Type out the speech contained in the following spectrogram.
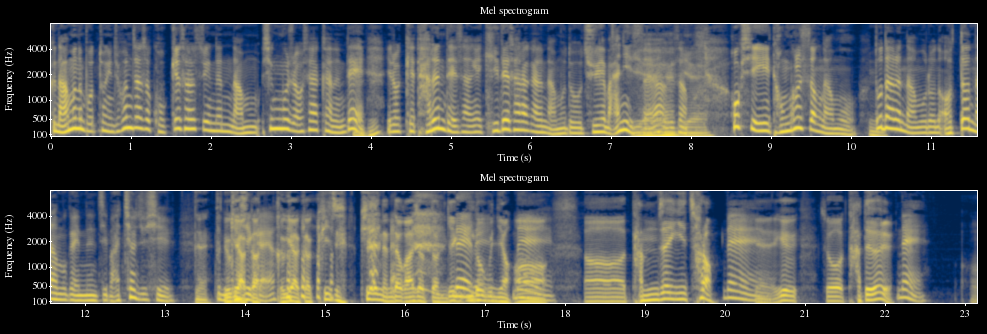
그 나무는 보통 이제 혼자서 곧게 설 수 있는 나무 식물이라고 생각하는데 음흠. 이렇게 다른 대상에 기대 살아 살아가는 나무도 주위에 많이 있어요. 예, 그래서 예. 혹시 덩굴성 나무 음. 또 다른 나무로는 어떤 나무가 있는지 맞춰주실 네. 분 여기 계실까요? 아까, 여기 아까 퀴즈 퀴즈 낸다고 하셨던 게 네, 네. 이거군요. 네. 어, 어, 담쟁이처럼. 네. 예, 이게 저 다들 네. 어,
